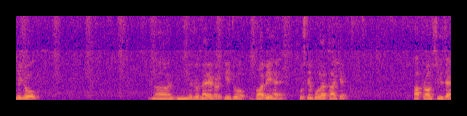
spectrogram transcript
ये जो ये जो नरेटर की जो बाबी है उसने बोला था कि after all she is a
